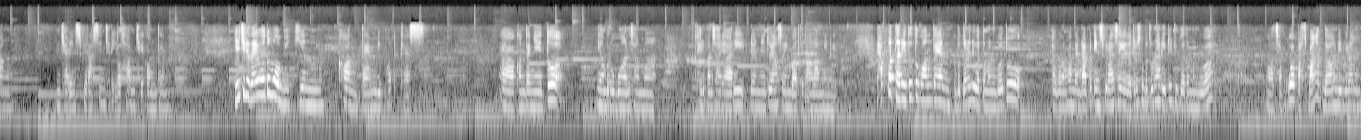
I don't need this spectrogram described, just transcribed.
tentang mencari inspirasi mencari ilham mencari konten. Jadi ceritanya gue tuh mau bikin konten di podcast. Uh, kontennya itu yang berhubungan sama kehidupan sehari-hari dan itu yang sering banget kita alamin gitu. Dapat hari itu tuh konten. Kebetulan juga teman gue tuh eh, bukan konten dapat inspirasi gitu. Terus kebetulan hari itu juga teman gue WhatsApp gue pas banget dong dia bilang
